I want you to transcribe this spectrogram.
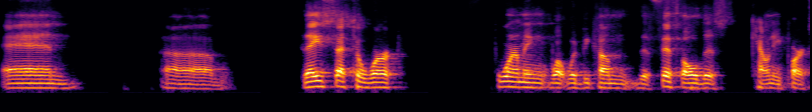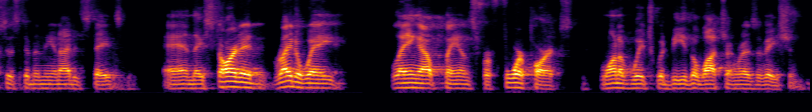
and um, they set to work forming what would become the fifth oldest county park system in the United States. And they started right away laying out plans for four parks, one of which would be the Watchung Reservation.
